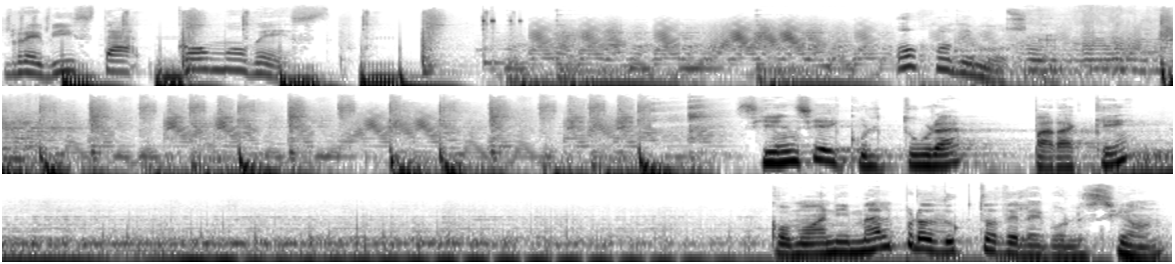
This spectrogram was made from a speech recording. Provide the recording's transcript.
Revista Cómo ves. Ojo de mosca. Ciencia y cultura, ¿para qué? Como animal producto de la evolución,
